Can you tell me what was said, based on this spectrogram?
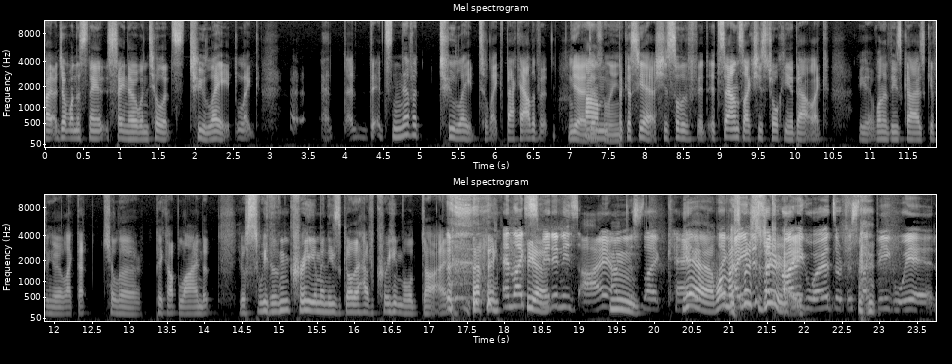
I don't want to say, say no until it's too late. Like, uh, uh, it's never too late to like back out of it. yeah Um, definitely because yeah, she's sort of. It, it sounds like she's talking about like, you know, one of these guys giving her like that killer pickup line that you're sweeter than cream and he's got to have cream or die. That thing. and like Yeah. spit in his eye. I'm Mm. just like, okay. Yeah, what am I like, are you just to like do? writing words or just like being weird?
